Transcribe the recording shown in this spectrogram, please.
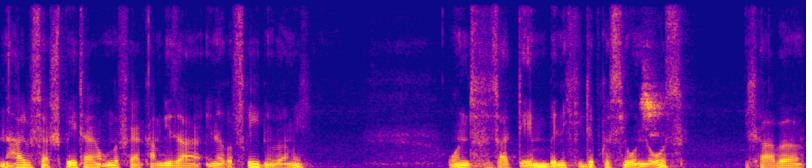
Ein halbes Jahr später ungefähr kam dieser innere Frieden über mich. Und seitdem bin ich die Depression los. Ich habe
